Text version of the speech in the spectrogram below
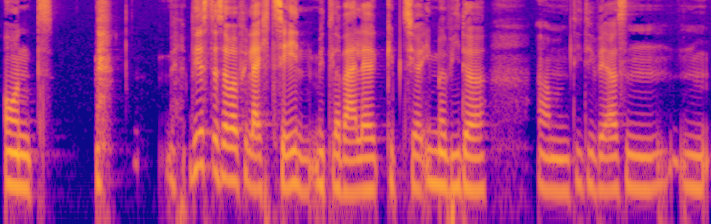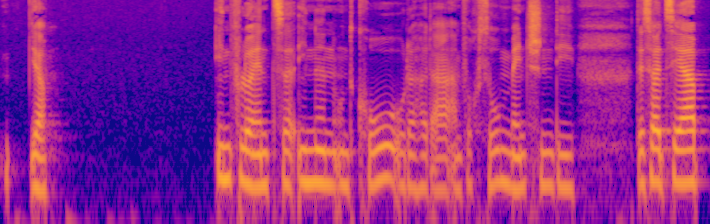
Und wirst es aber vielleicht sehen, mittlerweile gibt es ja immer wieder ähm, die diversen ja, InfluencerInnen und Co. oder halt auch einfach so Menschen, die das halt sehr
